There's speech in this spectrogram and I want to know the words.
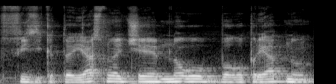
физиката? Ясно е, че е много благоприятно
